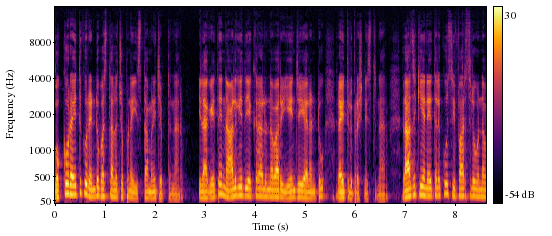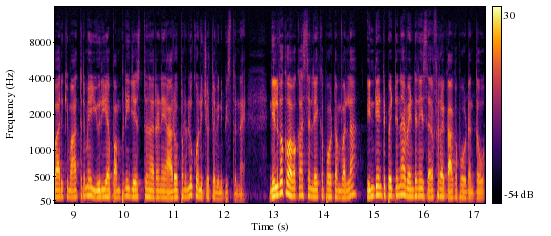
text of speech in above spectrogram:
ఒక్కో రైతుకు రెండు బస్తాల చొప్పున ఇస్తామని చెప్తున్నారు. ఇలాగైతే నాలుగైదు ఎకరాలున్నవారు ఏం చేయాలంటూ రైతులు ప్రశ్నిస్తున్నారు. రాజకీయ నేతలకు సిఫార్సులు ఉన్నవారికి మాత్రమే యూరియా పంపిణీ చేస్తున్నారనే ఆరోపణలు కొన్ని చోట్ల వినిపిస్తున్నాయి. నిల్వకు అవకాశం లేకపోవటం వల్ల ఇంటింటి పెట్టినా వెంటనే సరఫరా కాకపోవడంతో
